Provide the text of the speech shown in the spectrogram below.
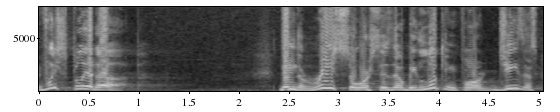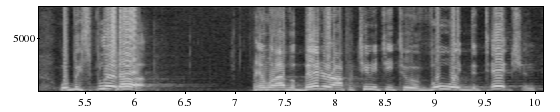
if we split up, then the resources they'll be looking for Jesus will be split up and we'll have a better opportunity to avoid detection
